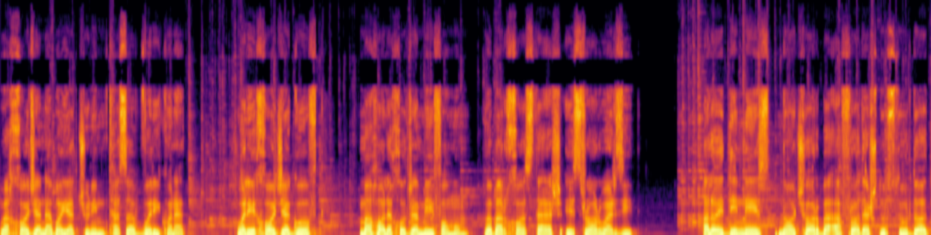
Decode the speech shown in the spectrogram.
و خواجه نباید چنین تصوری کند. ولی خواجه گفت ما حال خود را می‌فهمم و برخواستش اصرار ورزید. علایالدین نیز ناچار به افرادش دستور داد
